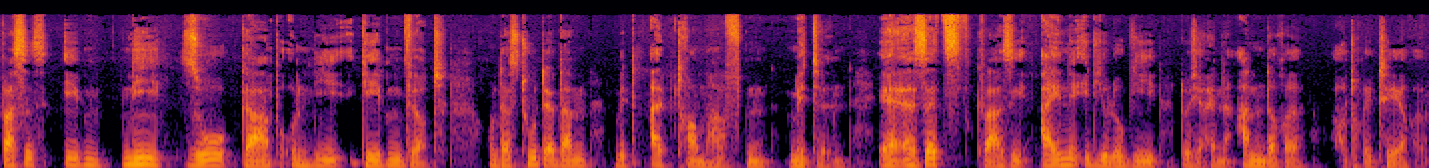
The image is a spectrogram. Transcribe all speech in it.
was es eben nie so gab und nie geben wird. Und das tut er dann mit albtraumhaften Mitteln. Er ersetzt quasi eine Ideologie durch eine andere autoritäre.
